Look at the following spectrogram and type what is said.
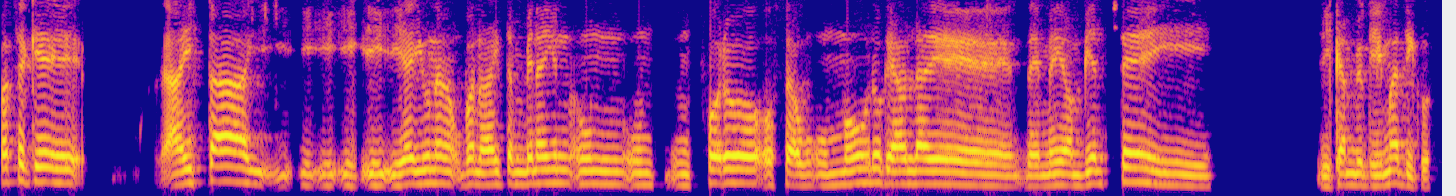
pasa que ahí está, y, hay una, bueno, ahí también hay un, foro, o sea, un módulo que habla de, medio ambiente y, cambio climático.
